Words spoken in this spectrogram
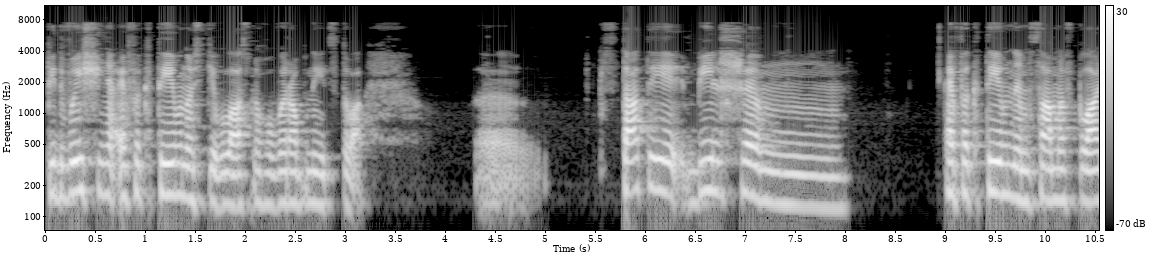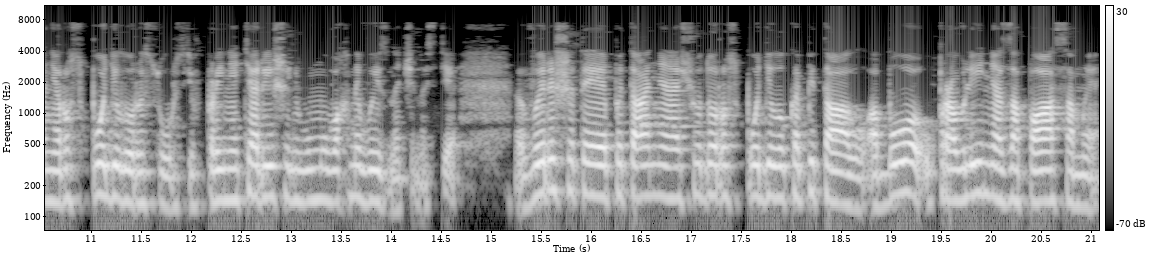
підвищення ефективності власного виробництва, е, стати більш ефективним саме в плані розподілу ресурсів, прийняття рішень в умовах невизначеності, вирішити питання щодо розподілу капіталу або управління запасами,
